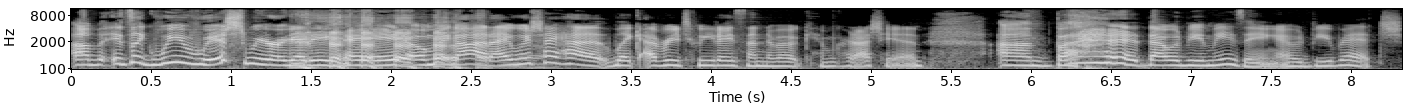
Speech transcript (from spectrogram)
Um, it's like, we wish we were getting paid. oh my God. I wish I had like every tweet I send about Kim Kardashian. Um, but that would be amazing. I would be rich.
